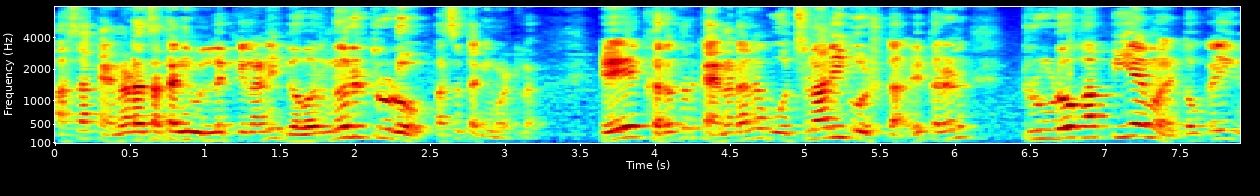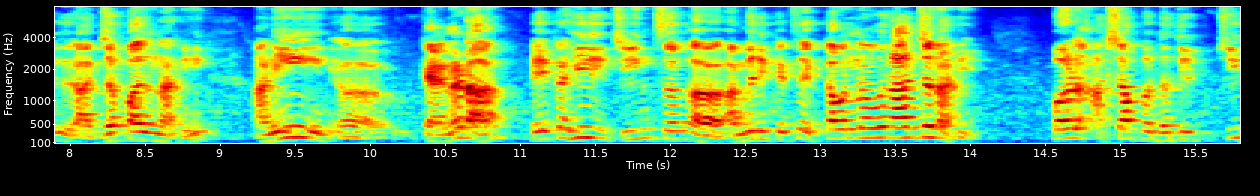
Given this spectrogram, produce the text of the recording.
असा कॅनडाचा त्यांनी उल्लेख केला आणि गव्हर्नर ट्रुडो असं त्यांनी म्हटलं. हे खरं तर कॅनडाला बोचणारी गोष्ट आहे कारण ट्रुडो हा पीएम आहे तो काही राज्यपाल नाही आणि कॅनडा हे काही चीनचं अमेरिकेचं एक्कावन्नावं राज्य नाही. पण अशा पद्धतीची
